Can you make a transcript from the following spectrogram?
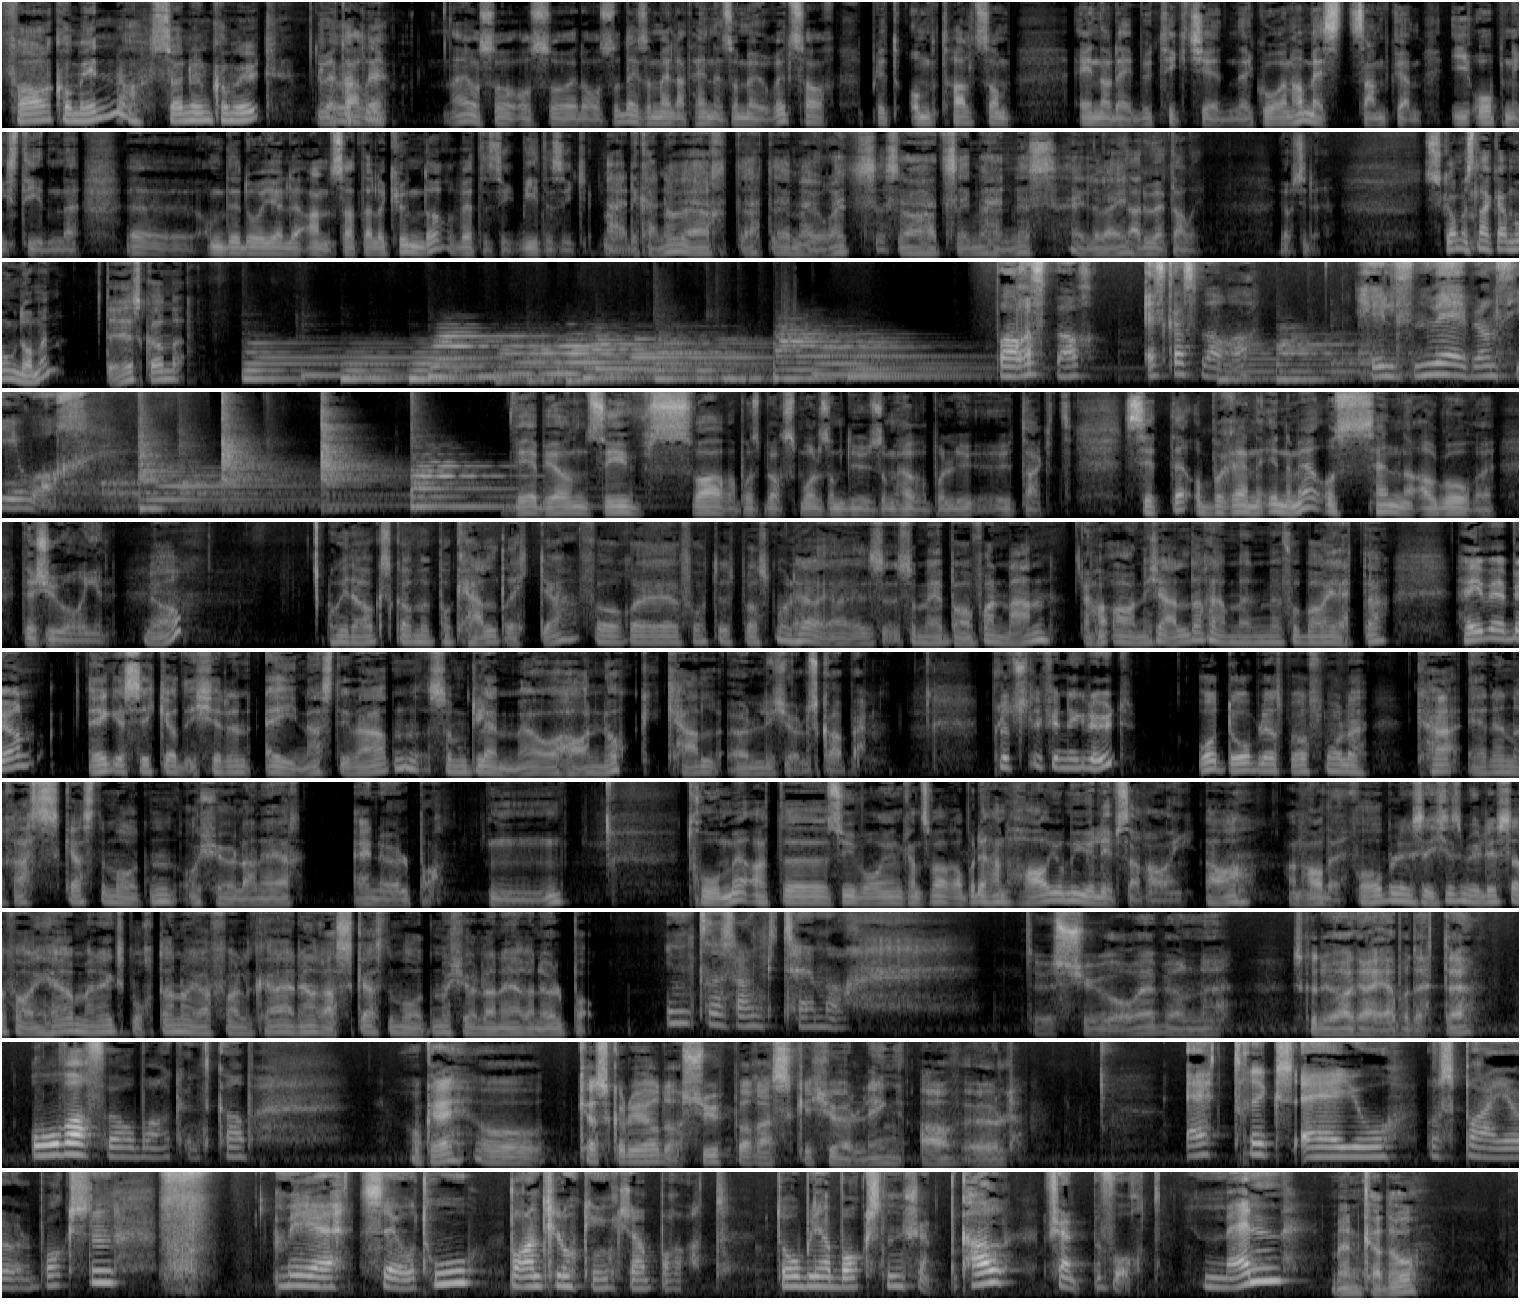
far kom inn, og sønnen kom ut. Du vet aldri. Nei, Og så er det også de som melder at Hennes og Maurits har blitt omtalt som en av de butikkjedene hvor en har mest samkvem i åpningstidene. Eh, om det da gjelder ansatte eller kunder, vites ikke. Vites ikke. Nei, det kan jo være at det er Maurits som har hatt seg med hennes hele veien. Nei, du vet aldri. Gjør ikke det. Skal vi snakke med ungdommen? Det skal vi. Bare spør. Jeg skal svare. Hilsen Vebjørn, syv år. Vebjørn Syv svarer på spørsmål som du som hører på utakt sitter og brenner inne med og sender av gårde til sjuåringen. Ja. Og i dag skal vi på kald drikke, for uh, fått et spørsmål her, ja, som er bare fra en mann. Jeg Aner ikke alder her, men vi får bare gjette. Hei, Vebjørn. Jeg er sikkert ikke den eneste i verden som glemmer å ha nok kald øl i kjøleskapet. Plutselig finner jeg det ut, og da blir spørsmålet hva er den raskeste måten å kjøle ned en øl på? Tror vi at uh, syvåringen kan svare på det. Han har jo mye livserfaring. Ja, Han har det. forhåpentligvis ikke så mye livserfaring her, men jeg spurte han iallfall hva er den raskeste måten å kjøle ned en øl på. Interessant tema. Du er sju år, Bjørn. Skal du ha greie på dette? Overførbar kunnskap. OK, og hva skal du gjøre da? Superrask kjøling av øl. Et triks er jo å spraye ølboksen med CO2 brannslukkingsapparat. Da blir boksen kjempekald kjempefort. Men Men hva da?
